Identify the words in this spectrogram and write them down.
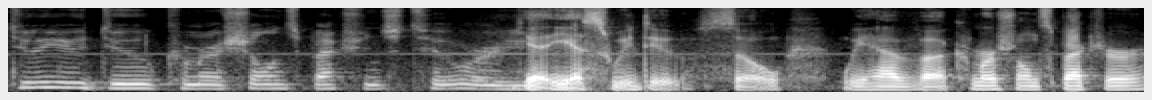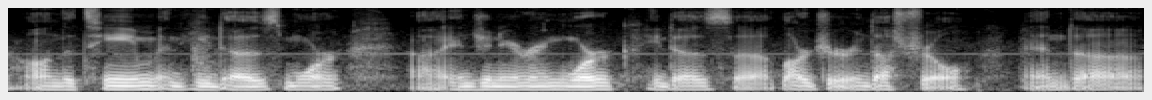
Do you do commercial inspections too, or you Yeah, yes, we do. So we have a commercial inspector on the team, and he does more uh, engineering work. He does uh, larger industrial and, uh,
